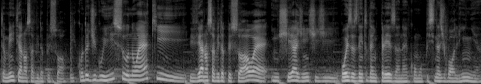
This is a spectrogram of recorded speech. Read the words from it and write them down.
também ter a nossa vida pessoal. E quando eu digo isso, não é que viver a nossa vida pessoal é encher a gente de coisas dentro da empresa, né? Como piscinas de bolinha,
